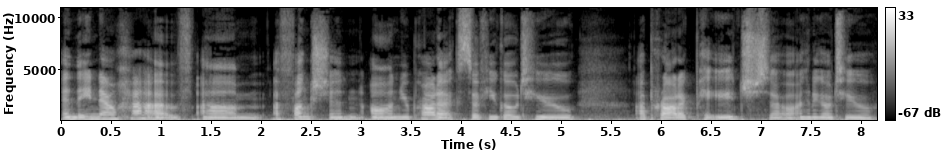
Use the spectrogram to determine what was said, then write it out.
And they now have um, a function on your products. So if you go to a product page, so I'm going to go to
